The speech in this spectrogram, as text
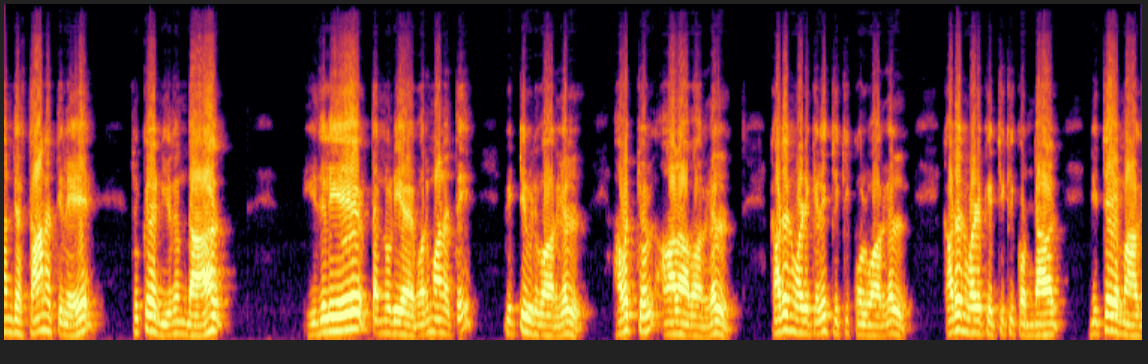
அந்த ஸ்தானத்திலே சுக்கிரன் இருந்தால் இதிலேயே தன்னுடைய வருமானத்தை விட்டு விடுவார்கள். அவற்றுள் ஆளாவார்கள். கடன் வழக்கிலே சிக்கிக் கொள்வார்கள். கடன் வழக்கை சிக்கி கொண்டால் நிச்சயமாக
